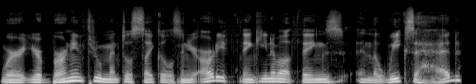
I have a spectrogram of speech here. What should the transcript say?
where you're burning through mental cycles and you're already thinking about things in the weeks ahead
